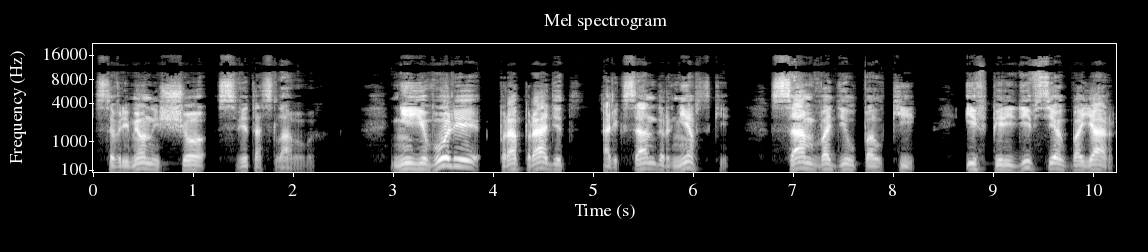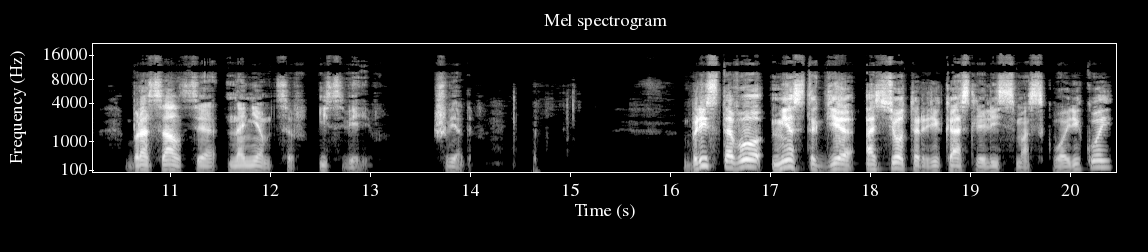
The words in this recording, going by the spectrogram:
со времен еще Святославовых? Не его ли прапрадед Александр Невский сам водил полки и впереди всех бояр бросался на немцев и свеев, шведов? Близ того места, где осетр река слились с Москвой рекой,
